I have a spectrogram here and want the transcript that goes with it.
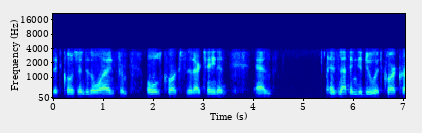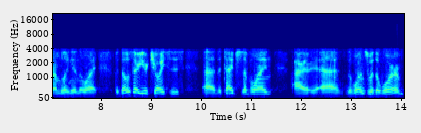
that goes into the wine from old corks that are tainted, and has nothing to do with cork crumbling in the wine. But those are your choices. Uh, the types of wine are uh, the ones with a worm,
